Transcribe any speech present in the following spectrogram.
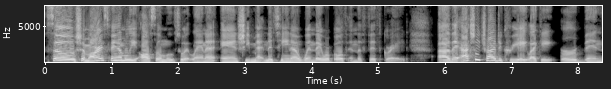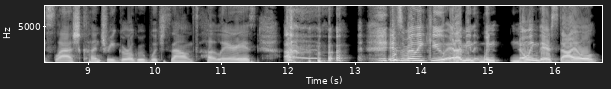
so shamari's family also moved to atlanta and she met natina when they were both in the fifth grade. Uh, they actually tried to create like a urban slash country girl group which sounds hilarious. It's really cute. And I mean, when knowing their style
